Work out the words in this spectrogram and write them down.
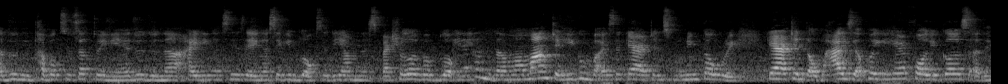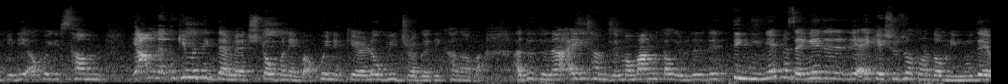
अदुन थबक से सत तो नहीं है अदुन ना हाइडिंग हसे से की ब्लॉग से दी हमने स्पेशल और ब्लॉग ने हम दा हेयर फॉलिकल्स अदे अखोई सम याम केयर लो भी ड्रग दी खंगा बा अदुन ना आई सम जे मांग तो दे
